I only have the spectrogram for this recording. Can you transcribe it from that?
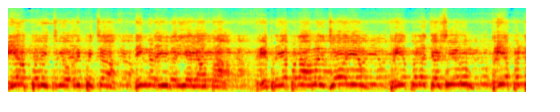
വിയർപ്പലിച്ച് നിങ്ങളുടെ ഈ വലിയ യാത്ര പ്രിയപ്പെട്ട അമൽ ജോയിയും പ്രിയപ്പെട്ട ജഷീറും പ്രിയപ്പെട്ട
